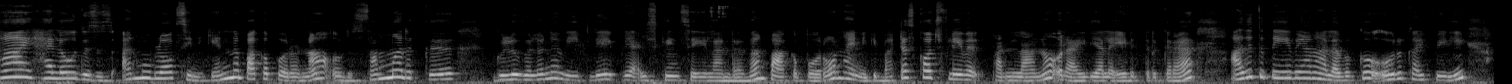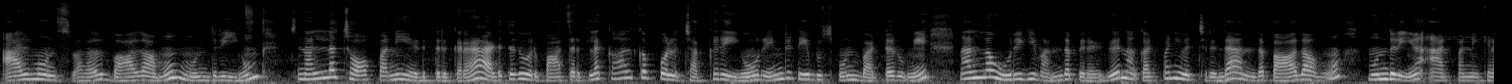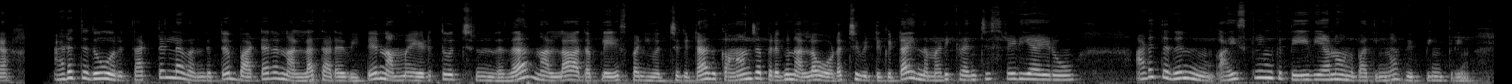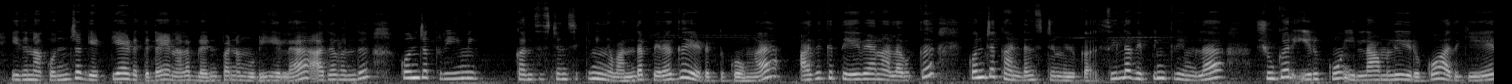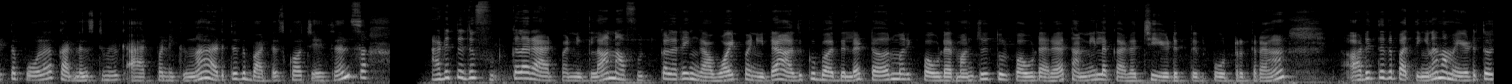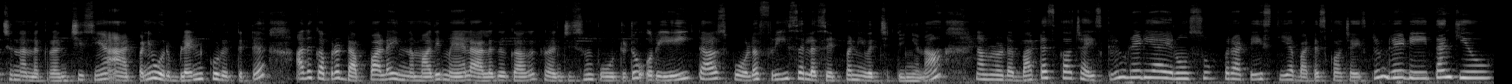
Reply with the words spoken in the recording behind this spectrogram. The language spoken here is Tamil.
hi hi hello this is Armu blogs இன்றைக்கி என்ன பார்க்க போகிறோன்னா ஒரு சம்மருக்கு குளு குளுன்னு வீட்டிலே இப்படி ஐஸ்கிரீம் செய்யலான்றது தான் பார்க்க போகிறோம் நான் இன்றைக்கி பட்டர்ஸ்காட்ச் ஃப்ளேவர் பண்ணலான்னு ஒரு ஐடியாவில் எடுத்திருக்கிறேன். அதுக்கு தேவையான அளவுக்கு ஒரு கைப்பிடி ஆல்மோண்ட்ஸ் அதாவது பாதாமும் முந்திரியும் நல்லா சாப் பண்ணி எடுத்திருக்கிறேன். அடுத்தது ஒரு பாத்திரத்தில் கால் கப் போல் சர்க்கரையும் ரெண்டு டேபிள் ஸ்பூன் பட்டருமே நல்லா உருகி வந்த பிறகு நான் கட் பண்ணி வச்சுருந்த அந்த பாதாமும் முந்திரியும் ஆட் பண்ணிக்கிறேன். அடுத்தது ஒரு தட்டில் வந்துட்டு பட்டரை நல்லா தடவிட்டு நம்ம எடுத்து வச்சுருந்ததை நல்லா அதை ப்ளேஸ் பண்ணி வச்சுக்கிட்டா அது காஞ்ச பிறகு நல்லா உடச்சி விட்டுக்கிட்டா இந்த மாதிரி க்ரன்ச்சஸ் ரெடி ஆயிரும். அடுத்தது ஐஸ்கிரீமுக்கு தேவையான ஒன்று பார்த்தீங்கன்னா விப்பிங் க்ரீம் இது நான் கொஞ்சம் கெட்டியாக எடுத்துட்டேன் என்னால் பிளெண்ட் பண்ண முடியலை. அதை வந்து கொஞ்சம் க்ரீமி கன்சிஸ்டன்சிக்கு நீங்கள் வந்த பிறகு எடுத்துக்கோங்க. அதுக்கு தேவையான அளவுக்கு கொஞ்சம் கண்டென்ஸ்டு மில்க்கு சில விப்பிங் க்ரீமில் சுகர் இருக்கும் இல்லாமலும் இருக்கும். அதுக்கு ஏற்ற போல் கண்டென்ஸ்டு மில்க் ஆட் பண்ணிக்கோங்க. அடுத்தது பட்டர்ஸ்காட்ச் எசன்ஸ் அடுத்தது ஃபுட் கலர் ஆட் பண்ணிக்கலாம். நான் ஃபுட் கலரை இங்கே அவாய்ட் பண்ணிட்டேன். அதுக்கு பதிலில் டர்மரிக் பவுடர் மஞ்சள் தூள் பவுடரை தண்ணியில் கரைச்சி எடுத்து போட்டிருக்கிறேன். அடுத்தது பார்த்திங்கன்னா நம்ம எடுத்து வச்சிருந்த அந்த க்ரன்ச்சீஸையும் ஆட் பண்ணி ஒரு பிளெண்ட் கொடுத்துட்டு அதுக்கப்புறம் டப்பாவில் இந்த மாதிரி மேலே அழகுக்காக க்ரன்ச்சீஸும் போட்டுட்டு ஒரு எயிட் ஹவர்ஸ் போல் ஃப்ரீசரில் செட் பண்ணி வச்சுட்டிங்கன்னா நம்மளோட பட்டர்ஸ்காட்ச் ஐஸ்கிரீம் ரெடி ஆயிரும். சூப்பராக டேஸ்டியாக பட்டர்ஸ்காட்ச் ஐஸ்கிரீம் ரெடி தேங்க்யூ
